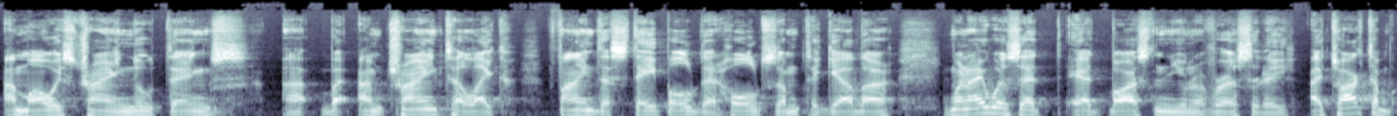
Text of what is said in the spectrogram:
I'm always trying new things. Uh, but I'm trying to like find the staple that holds them together. When I was at, at Boston University, I talked to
